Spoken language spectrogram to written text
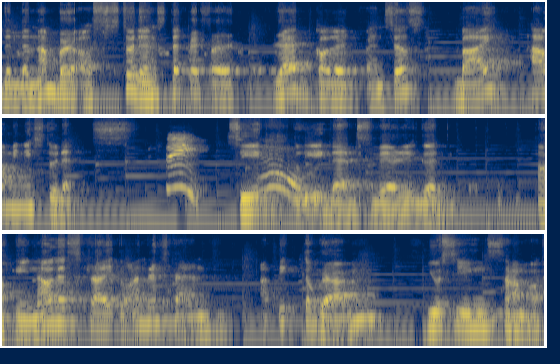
than the number of students that prefer red colored pencils by how many students? Six. Six students. Very good. Okay, now let's try to understand a pictogram using some of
